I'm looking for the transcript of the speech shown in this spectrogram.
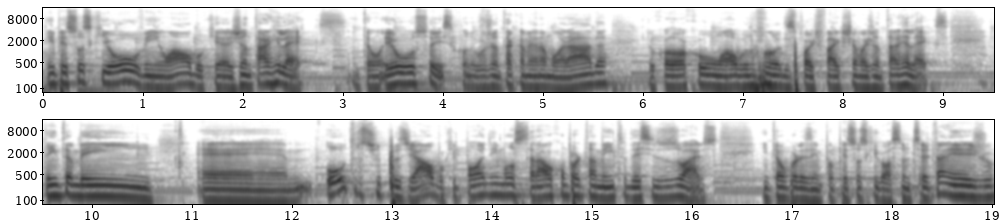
Tem pessoas que ouvem um álbum que é Jantar Relax. Então eu ouço esse. Quando eu vou jantar com a minha namorada, eu coloco um álbum no, do Spotify que chama Jantar Relax. Tem também é, outros tipos de álbum que podem mostrar o comportamento desses usuários. Então, por exemplo, pessoas que gostam de sertanejo,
